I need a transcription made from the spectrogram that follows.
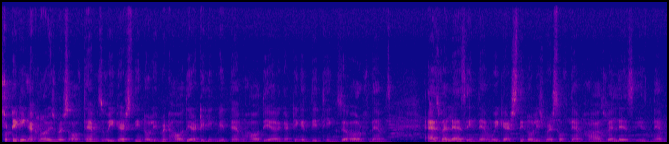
so taking acknowledgements of them we get the acknowledgement how they are dealing with them how they are getting the things of them as well as in them we get the acknowledgements of them as well as in them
